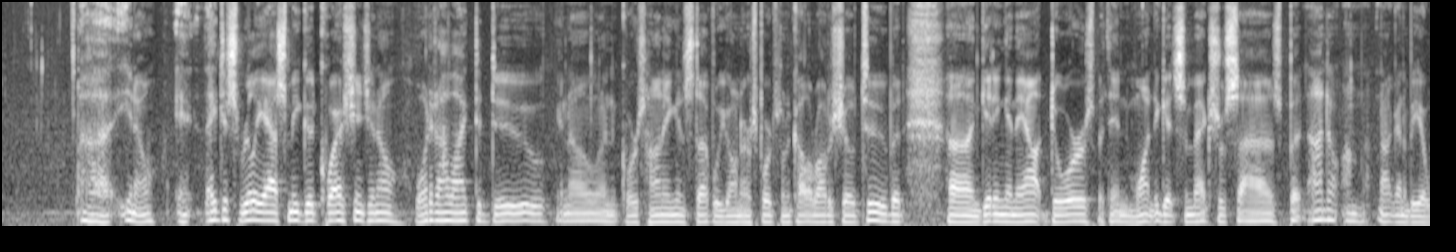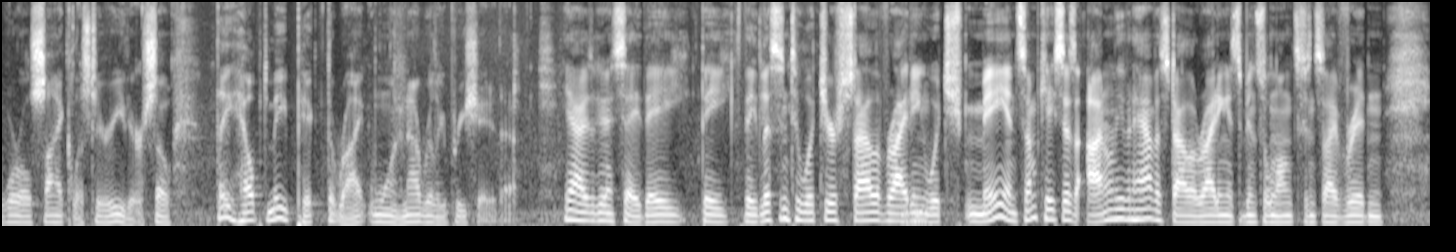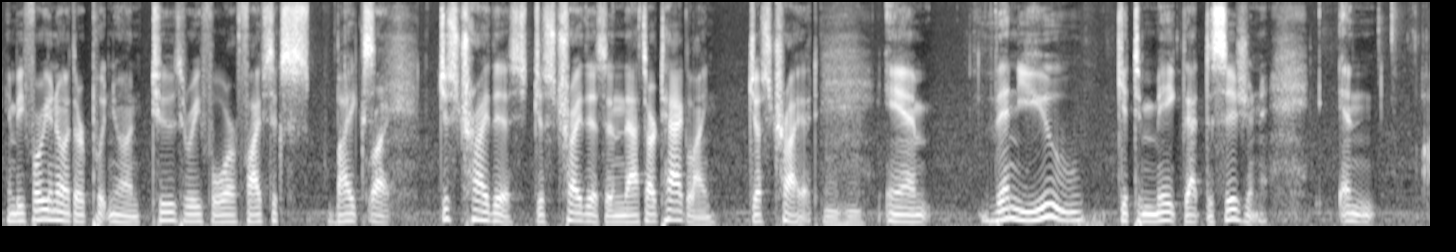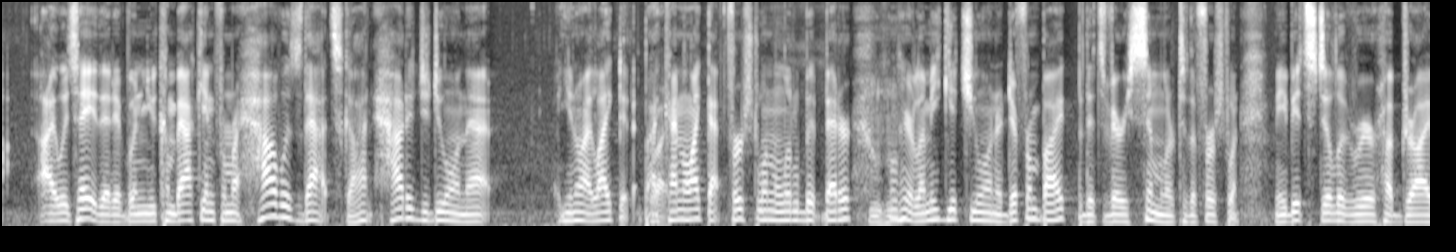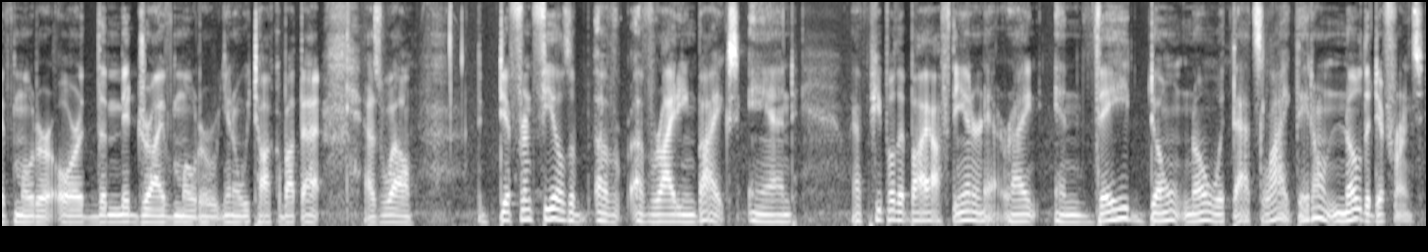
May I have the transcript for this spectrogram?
uh, you know, they just really asked me good questions. You know, what did I like to do? You know, and of course, hunting and stuff. We go on our Sportsman of Colorado show too, but uh, and getting in the outdoors, but then wanting to get some exercise. But I don't. I'm not going to be a world cyclist here either. So they helped me pick the right one, and I really appreciated that. yeah i was going to say they they they listen to what your style of riding Mm-hmm. which may in some cases i don't even have a style of riding it's been so long since i've ridden and before you know it they're putting you on two three four five six bikes. Right. just try this just try this and that's our tagline. Just try it. And then you get to make that decision. And i would say that if, when you come back in from how was that scott? How did you do on that? You know i liked it. But i kind of like that first one a little bit better. Mm-hmm. Well here let me get you on a different bike but that's very similar to the first one. Maybe it's still a rear hub drive motor or the mid drive motor. You know we talk about that as well. Different feels of, of, of riding bikes. And we have people that buy off the internet right? And they don't know what that's like. They don't know the difference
